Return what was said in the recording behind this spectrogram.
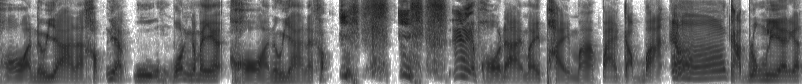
ขออนุญาตนะครับ เนี่ยกูว่นกันไปเงี้ยขออนุญาตนะครับพอได้ไม้ไผ่มาไปกลับบ้านกลับโรงเรียนกัน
